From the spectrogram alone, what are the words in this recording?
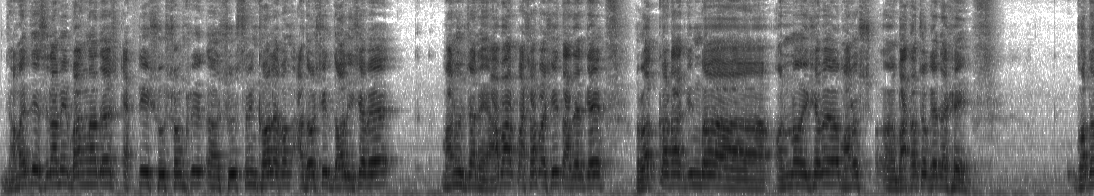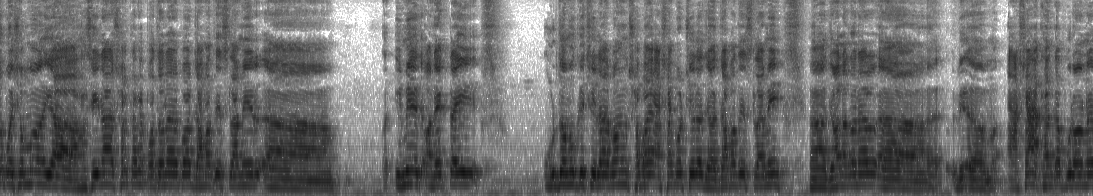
জামায়াতে ইসলামী বাংলাদেশ একটি সুশৃঙ্খল এবং আদর্শিক দল হিসেবে মানুষ জানে। আবার পাশাপাশি তাদেরকে রক কাটা কিংবা অন্য হিসেবে মানুষ বাঁকা চোখে দেখে। গত বৈষম্য, ইয়া, হাসিনা সরকারের পতনের পর জামাত ইসলামীর ইমেজ অনেকটাই ঊর্ধ্বমুখী ছিল এবং সবাই আশা করছিল জামাত ইসলামী জনগণের আশা, আকাঙ্ক্ষা পূরণে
